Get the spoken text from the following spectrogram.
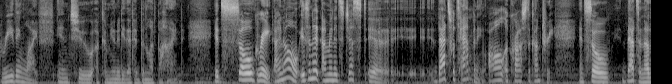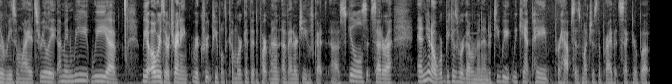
breathing life into a community that had been left behind. It's so great. I know, isn't it? I mean, it's just uh, that's what's happening all across the country, and so that's another reason why it's really. I mean, we we uh, we always are trying to recruit people to come work at the Department of Energy who've got uh, skills, et cetera. And you know, we're, because we're a government entity, we, we can't pay perhaps as much as the private sector, but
